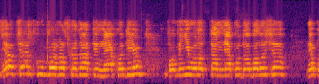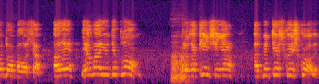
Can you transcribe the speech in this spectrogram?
Я в церкву, можна сказати, не ходив, бо мені воно там не подобалося. Не подобалося. Але я маю диплом Ага. про закінчення адвентистської школи.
